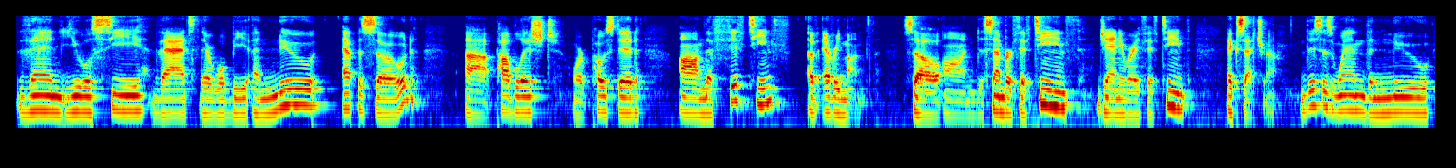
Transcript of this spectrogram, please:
then you will see that there will be a new episode uh, published or posted on the 15th of every month. So on December 15th, January 15th, etc. This is when the new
